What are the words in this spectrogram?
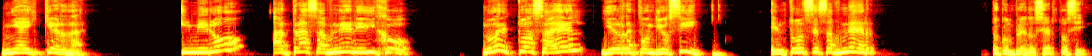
ni a izquierda. Y miró atrás a Abner y dijo, ¿no eres tú Asael? Y él respondió, sí. Entonces Abner, esto completo, ¿cierto? Sí.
